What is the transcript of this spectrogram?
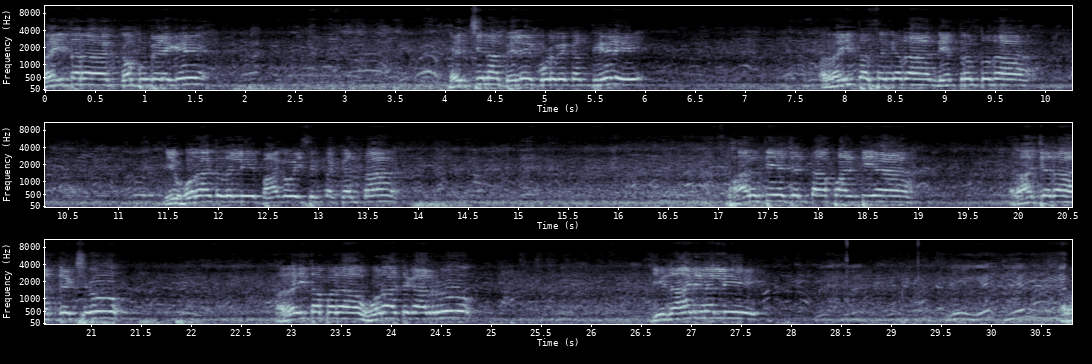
ರೈತರ ಕಬ್ಬು ಬೆಳೆಗೆ ಹೆಚ್ಚಿನ ಬೆಲೆ ಕೊಡಬೇಕಂತ ಹೇಳಿ ರೈತ ಸಂಘದ ನೇತೃತ್ವದ ಈ ಹೋರಾಟದಲ್ಲಿ ಭಾಗವಹಿಸಿರ್ತಕ್ಕಂಥ ಭಾರತೀಯ ಜನತಾ ಪಾರ್ಟಿಯ ರಾಜ್ಯದ ಅಧ್ಯಕ್ಷರು, ರೈತ ಪರ ಹೋರಾಟಗಾರರು, ಈ ನಾಡಿನಲ್ಲಿ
